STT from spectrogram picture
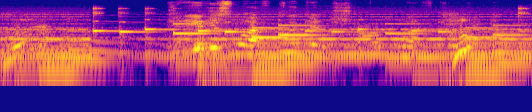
Can you just left click and stop left clicking?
